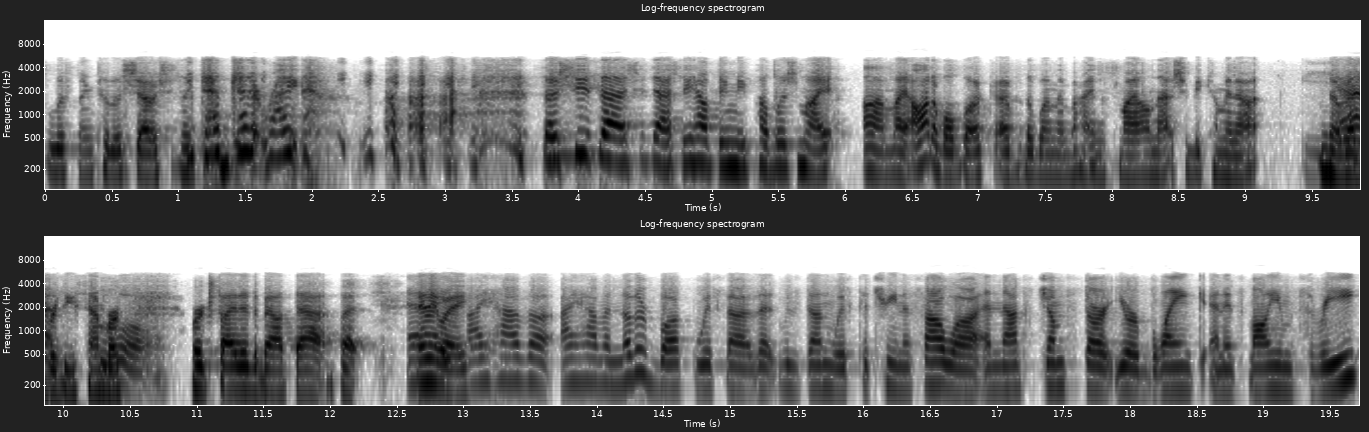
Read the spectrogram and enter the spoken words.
listening to the show. She's like, Deb, get it right. so she's uh, she's actually helping me publish my uh, my Audible book of the women behind the smile, and that should be coming out November, yes, December. Cool. We're excited about that. But and anyway, I, I, have a I have another book with uh, that was done with Katrina Sawa, and that's Jumpstart Your Blank, and it's volume three.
